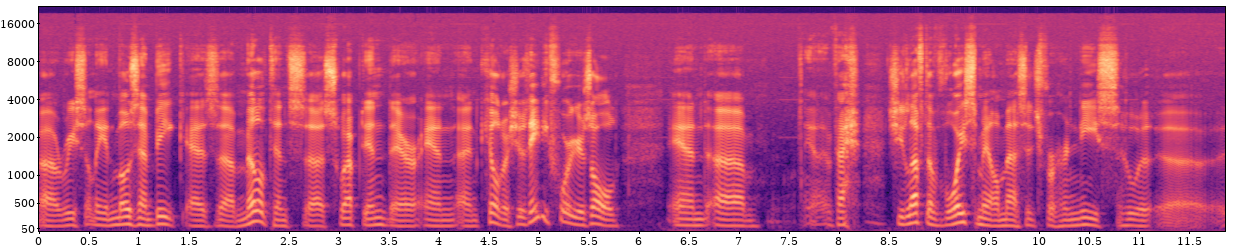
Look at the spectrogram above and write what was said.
uh, recently in Mozambique as uh, militants uh, swept in there and, and killed her. She was 84 years old, and um, in fact, she left a voicemail message for her niece, who uh,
